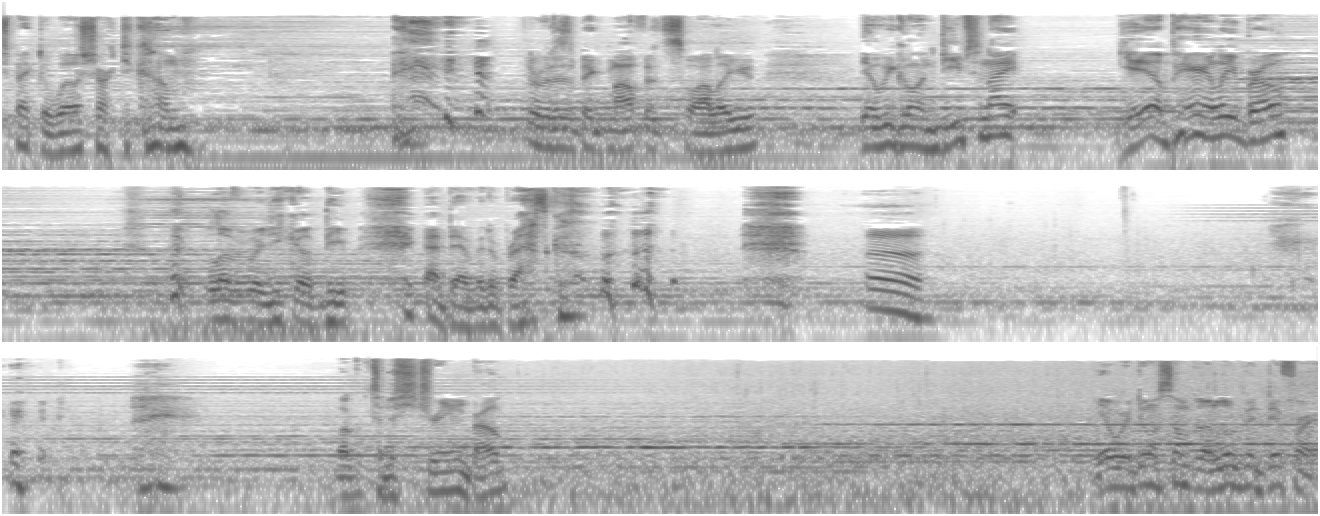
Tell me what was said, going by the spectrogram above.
Expect a whale shark to come through this big mouth and swallow you? Yo, we going deep tonight? Yeah, apparently, bro. Love it when you go deep. God damn it, Nebraska. uh. Welcome to the stream, bro. Yeah, we're doing something a little bit different.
